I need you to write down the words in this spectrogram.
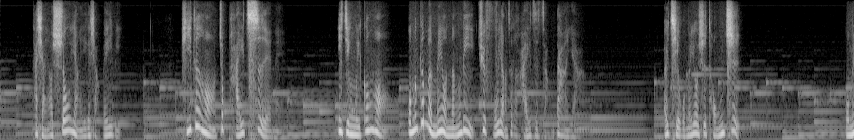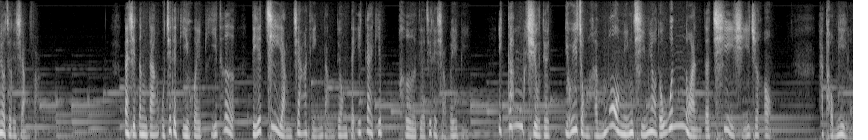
他想要收养一个小 baby。皮特哦就排斥人呢，以警为公哦，我们根本没有能力去抚养这个孩子长大呀，而且我们又是同志，我没有这个想法。但是当当有这个机会，皮特在寄养家庭当中第一概去抱着这个小 baby，一感受到。有一种很莫名其妙的温暖的气息之后，他同意了。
